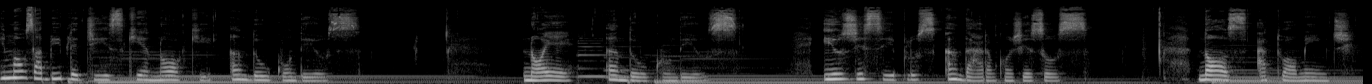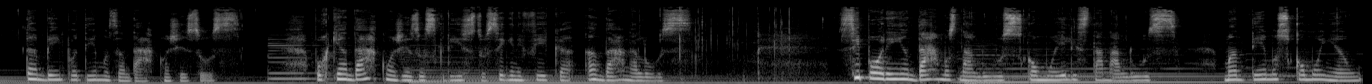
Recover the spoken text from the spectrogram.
Irmãos, a Bíblia diz que Enoque andou com Deus. Noé andou com Deus. E os discípulos andaram com Jesus. Nós, atualmente, também podemos andar com Jesus porque andar com Jesus Cristo significa andar na luz. Se, porém, andarmos na luz como Ele está na luz, mantemos comunhão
